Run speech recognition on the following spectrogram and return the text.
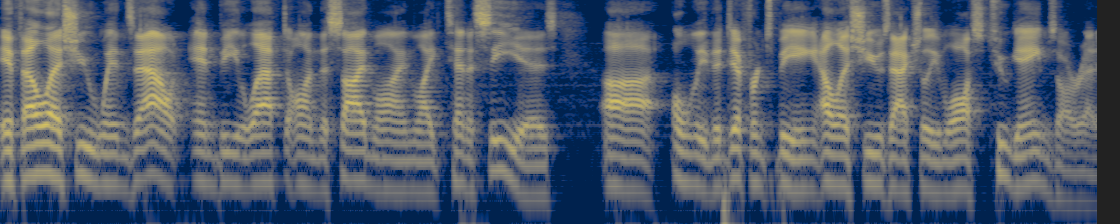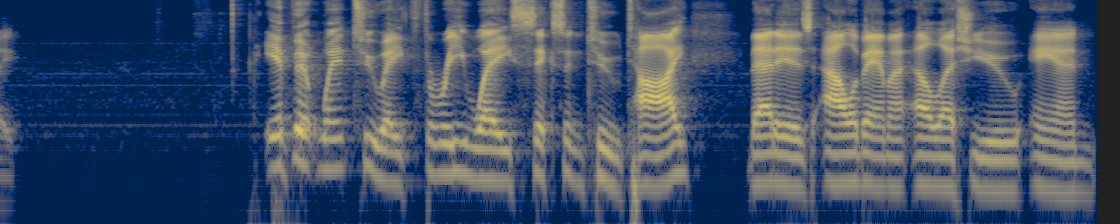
if LSU wins out and be left on the sideline like Tennessee is. Uh, only the difference being LSU's actually lost two games already. If it went to a three way six and two tie, that is Alabama, LSU, and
